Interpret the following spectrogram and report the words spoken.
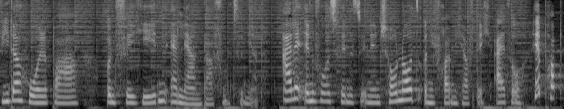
wiederholbar und für jeden erlernbar funktioniert. Alle Infos findest du in den Show Notes und ich freue mich auf dich. Also, hip hop!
